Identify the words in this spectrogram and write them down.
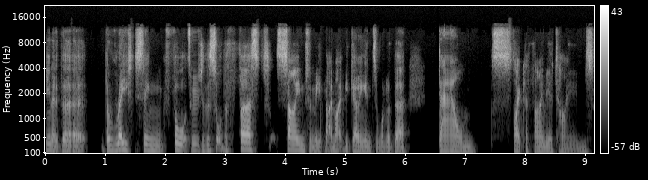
you know the the racing thoughts, which are the sort of the first sign for me that I might be going into one of the down cyclothymia times.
